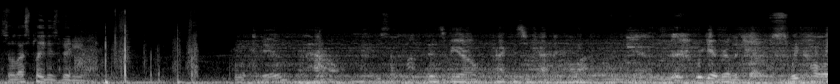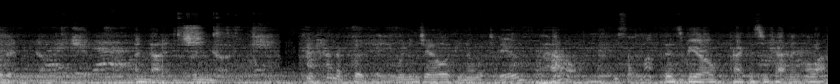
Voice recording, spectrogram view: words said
So let's play this video. what to do. How? This bureau practicing traffic a lot. Yeah. We get really close. We call it a nudge. A nudge. A nudge. You kind of put anyone in jail if you know what to do. How? You set them up. This bureau practicing traffic a lot.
